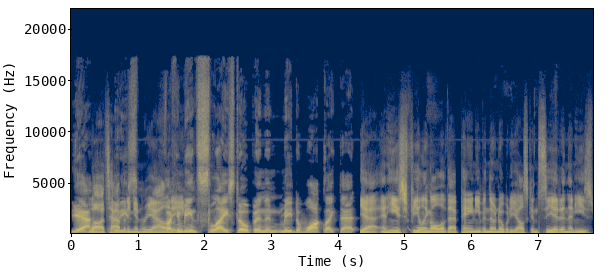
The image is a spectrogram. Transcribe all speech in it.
Yeah. While it's happening in reality. Fucking being sliced open and made to walk like that. yeah, and he's feeling all of that pain even though nobody else can see it. And then he's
